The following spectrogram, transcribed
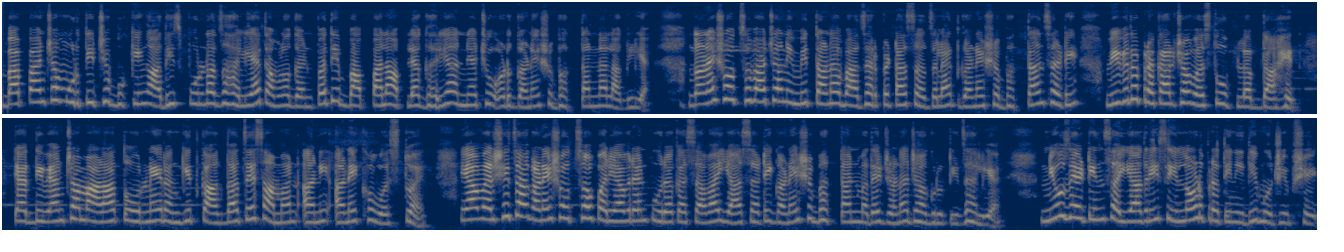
बाप्पांच्या मूर्तीची बुकिंग आधीच पूर्ण झाली आहे त्यामुळे गणपती बाप्पाला आपल्या घरी आणण्याची ओढ गणेश भक्तांना लागली आहे. गणेशोत्सवाच्या निमित्तानं बाजारपेठा सजल्यात गणेश भक्तांसाठी विविध प्रकारच्या वस्तू उपलब्ध आहेत. त्यात दिव्यांच्या माळा तोरणे रंगीत कागदाचे सामान आणि अनेक वस्तू आहेत. या वर्षीचा गणेशोत्सव पर्यावरणपूरक असावा यासाठी गणेश भक्तांमध्ये जनजागृती झाली आहे. न्यूज एटीन सह्याद्री सिल्लोड प्रतिनिधी मुजीब शेख.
